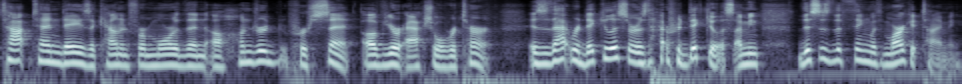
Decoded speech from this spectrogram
top 10 days accounted for more than 100% of your actual return. Is that ridiculous or is that ridiculous? I mean, this is the thing with market timing.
